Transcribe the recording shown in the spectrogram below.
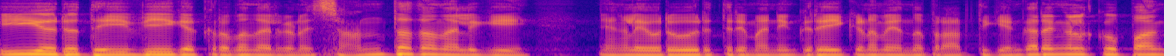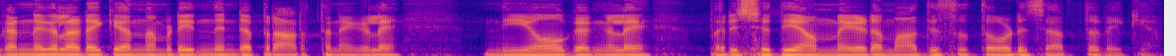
ഈ ഒരു ദൈവീക കൃപ നൽകണം. ശാന്തത നൽകി ഞങ്ങളെ ഓരോരുത്തരും അനുഗ്രഹിക്കണമേ എന്ന് പ്രാർത്ഥിക്കാം. കണ്ണുകൾ അടയ്ക്കാൻ നമ്മുടെ ഇന്നിന്റെ പ്രാർത്ഥനകളെ നിയോഗങ്ങളെ പരിശുദ്ധി അമ്മയുടെ മാധ്യസ്ഥത്തോട് ചേർത്ത് വയ്ക്കാം.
